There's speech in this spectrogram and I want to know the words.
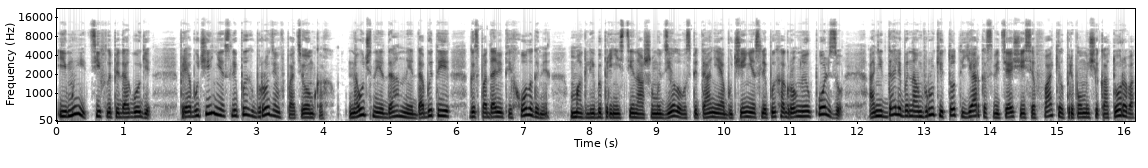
и мы, тифлопедагоги, при обучении слепых бродим в потемках. Научные данные, добытые господами-психологами, могли бы принести нашему делу воспитания и обучения слепых огромную пользу. Они дали бы нам в руки тот ярко светящийся факел, при помощи которого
